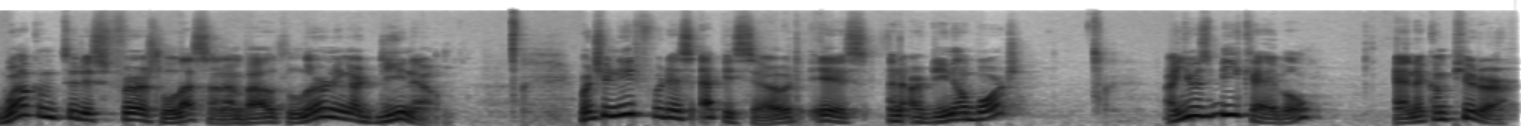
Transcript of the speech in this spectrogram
Welcome to this first lesson about learning Arduino. What you need for this episode is an Arduino board, a USB cable and a computer.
